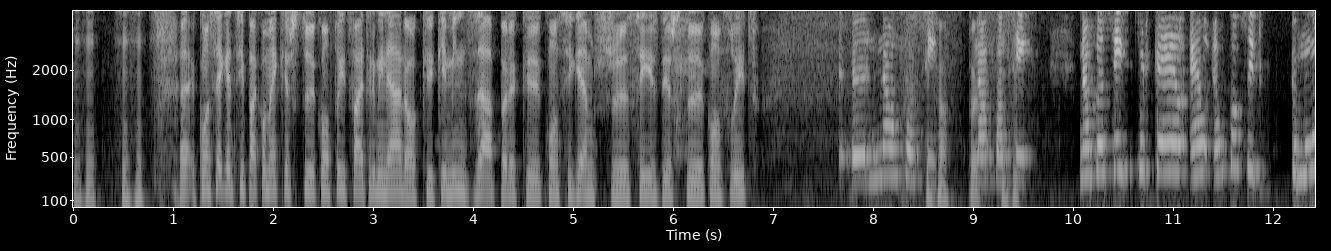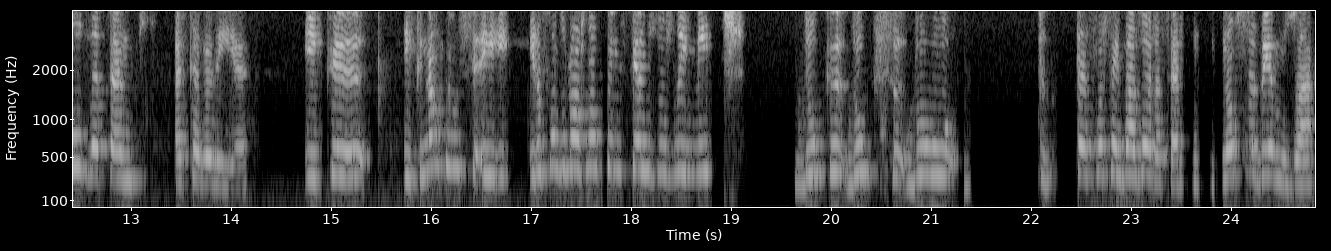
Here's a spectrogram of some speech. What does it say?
Eh, consegue antecipar como é que este conflito vai terminar ou que caminhos há para que consigamos eh, sair deste conflito? Uh, não consigo, não, não, consigo. Não consigo porque é, é, é, um conflito que muda tanto a cada dia e que, e que não conhece, e, e, no fundo nós não conhecemos os limites do que, do que se, do, da força invasora, certo? Não sabemos, há,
